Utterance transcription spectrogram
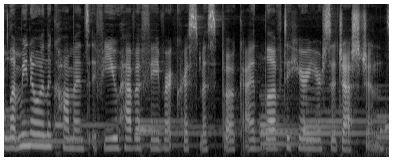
Let me know in the comments if you have a favorite Christmas book. I'd love to hear your suggestions.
